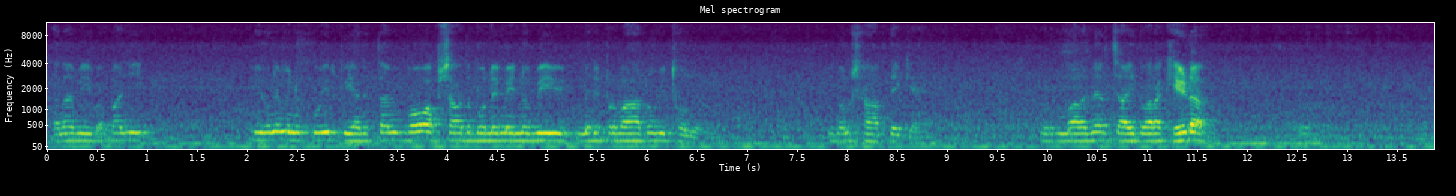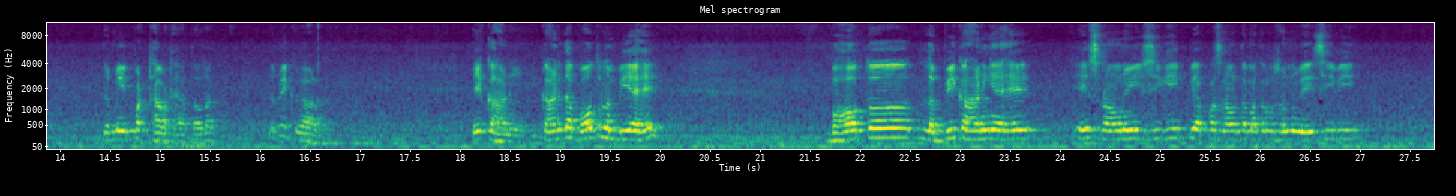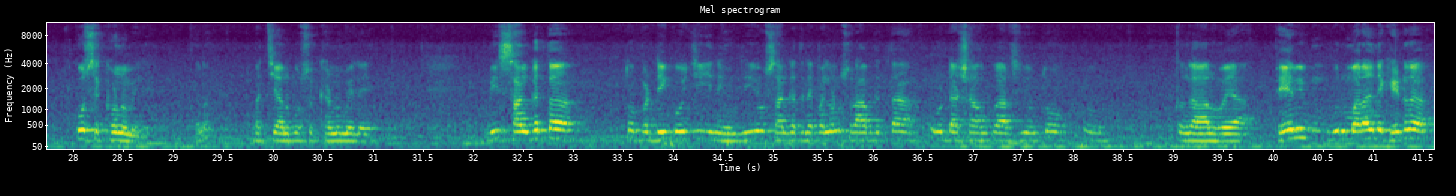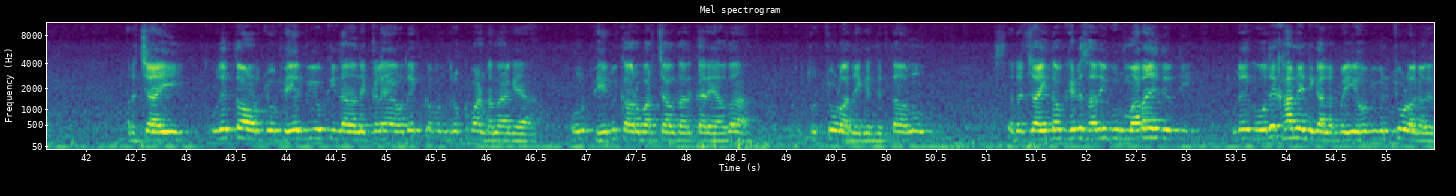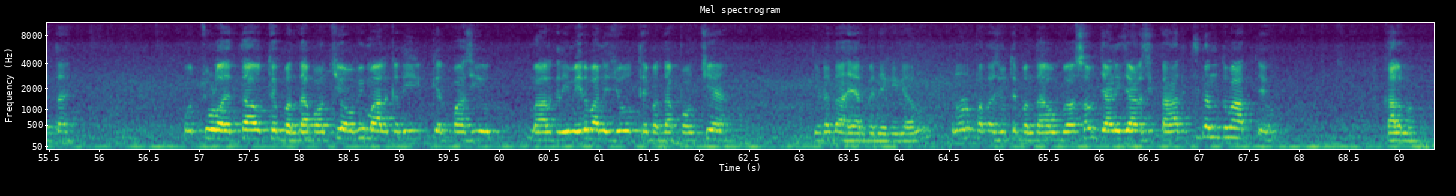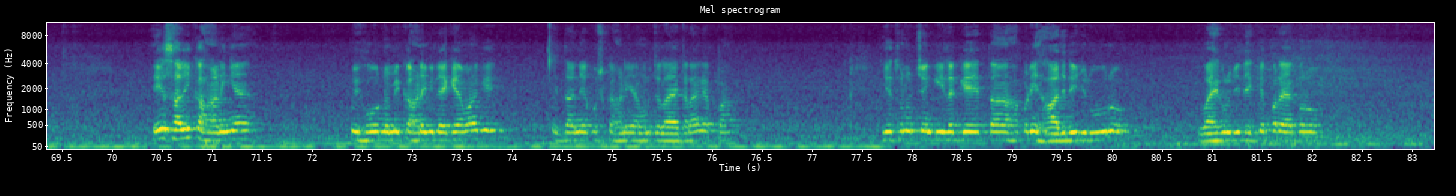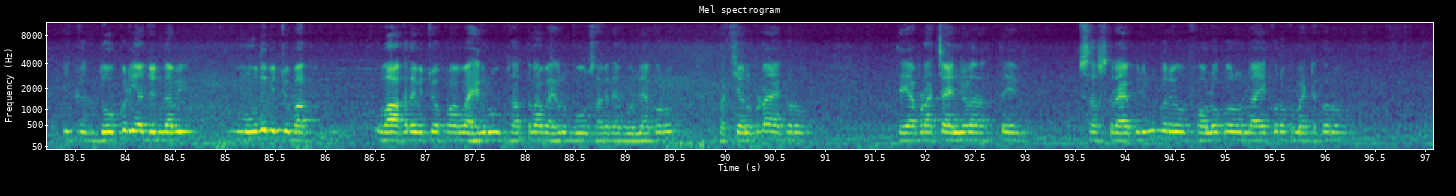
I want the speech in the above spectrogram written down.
ਕਹਿੰਦਾ ਵੀ ਬਾਬਾ ਜੀ, ਵੀ ਉਹਨੇ ਮੈਨੂੰ ਕੋਈ ਰੁਪਿਆ ਦਿੱਤਾ ਵੀ ਬਹੁਤ ਅਪਸ਼ਬਦ ਬੋਲੇ ਮੈਨੂੰ ਵੀ, ਮੇਰੇ ਪਰਿਵਾਰ ਨੂੰ ਵੀ ਤੁਹਾਨੂੰ। ਵੀ ਮੈਨੂੰ ਸ਼ਰਾਬ ਦੇ ਕੇ ਆਇਆ। ਗੁਰੂ ਮਹਾਰਾਜ ਨੇ ਰਚਾਈ ਦੁਆਰਾ ਖੇਡ ਜਮੀ ਪੱਠਾ ਬਿਠਾਇਆ ਤਾ ਉਹਦਾ, ਜਮੀ ਕਗਾਲ ਇਹ ਕਹਾਣੀ ਹੈ ਕਹਾਣੀ ਤਾਂ ਬਹੁਤ ਲੰਬੀ ਹੈ ਇਹ। ਬਹੁਤ ਲੰਬੀ ਕਹਾਣੀ ਹੈ ਇਹ। ਇਹ ਸੁਣਾਉਣੀ ਸੀਗੀ ਵੀ ਆਪਾਂ ਸੁਣਾਉਣ ਦਾ ਮਤਲਬ ਤੁਹਾਨੂੰ ਇਹ ਸੀ ਵੀ ਕੁਝ ਸਿੱਖਣ ਨੂੰ ਮਿਲੇ, ਹੈਨਾ? ਬੱਚਿਆਂ ਨੂੰ ਕੁਝ ਸਿੱਖਣ ਨੂੰ ਮਿਲੇ। ਵੀ ਸੰਗਤ ਤੋਂ ਵੱਡੀ ਕੋਈ ਚੀਜ਼ ਨਹੀਂ ਹੁੰਦੀ। ਉਹ ਸੰਗਤ ਨੇ ਪਹਿਲਾਂ ਉਹਨੂੰ ਸ਼ਰਾਬ ਦਿੱਤਾ। ਉਹ ਏਡਾ ਸ਼ਾਹੂਕਾਰ ਸੀ, ਉਹ ਤੋਂ ਕੰਗਾਲ ਹੋਇਆ। ਫੇਰ ਵੀ ਗੁਰੂ ਮਹਾਰਾਜ ਨੇ ਖੇਡ ਰਚਾਈ। ਉਹਦੇ ਧੌਣ ਚੋਂ ਫੇਰ ਵੀ ਉਹ ਕਿਲਾ ਨਾ ਨਿਕਲਿਆ। ਉਹਦੇ ਅੰਦਰੋਂ ਘਮੰਡ ਨਾ ਗਿਆ। ਉਹਨੂੰ ਫੇਰ ਵੀ ਕਾਰੋਬਾਰ ਚੱਲਦਾ ਕਰਿਆ ਉਹਦਾ। ਤੋਂ ਝੋਲਾ ਦੇ ਕੇ ਦਿੱਤਾ ਉਹਨੂੰ। ਰਚਾਈ ਤਾਂ ਉਹ ਖੇਡ ਸਾਰੀ ਗੁਰੂ ਮਹਾਰਾਜ ਦੀ ਉੱਤੀ ਉਹਦੇ ਉਹਦੇ ਖਾਨੇ ਨਹੀਂ ਗੱਲ ਪਈ, ਉਹ ਵੀ ਮੈਨੂੰ ਝੋਲਾ ਕਿਉਂ ਦਿੱਤਾ? ਉਹ ਝੋਲਾ ਦਿੱਤਾ, ਉੱਥੇ ਬੰਦਾ ਪਹੁੰਚਿਆ, ਉਹ ਵੀ ਮਾਲਕ ਦੀ ਕਿਰਪਾ ਸੀ ਮਾਲਕ ਦੀ ਮਿਹਰਬਾਨੀ ਸੀ, ਉਹ ਉੱਥੇ ਬੰਦਾ ਪਹੁੰਚਿਆ, ਜਿਹੜਾ 10000 ਰੁਪਏ ਦੇ ਕੇ ਗਿਆ ਉਹਨੂੰ। ਉਹਨਾਂ ਨੂੰ ਪਤਾ ਸੀ ਉੱਥੇ ਬੰਦਾ ਆਊਗਾ ਸਭ ਜਾਣੀ ਜਾਣ ਸੀ, ਤਾਂ ਦਿੱਤੀ ਤੁਹਾਨੂੰ ਦਵਾਤ ਤੇ ਉਹ। ਕਲਮ। ਇਹ ਸਾਰੀ ਕਹਾਣੀ ਹੈ ਕੋਈ ਹੋਰ ਨਵੀਂ ਕਹਾਣੀ ਵੀ ਲੈ ਕੇ ਆਵਾਂਗੇ। ਇਦਾਂ ਦੀਆਂ ਕੁਝ ਕਹਾਣੀਆਂ ਹੁਣ ਚਲਾਇਆ ਕਰਾਂਗੇ ਆਪਾਂ। ਜੇ ਤੁਹਾਨੂੰ ਚੰਗੀ ਲੱਗੇ ਤਾਂ ਆਪਣੀ ਹਾਜ਼ਰੀ ਜ਼ਰੂਰ ਵਾਹਿਗੁਰੂ ਜੀ ਦੇਖ ਕੇ ਭਰਿਆ ਕਰੋ। ਇੱਕ ਦੋ ਘੜੀਆਂ ਜਿੰਨਾ ਵੀ ਮੂੰਹ ਦੇ ਵਿੱਚੋਂ ਵਾਕ ਵਾਕ ਦੇ ਵਿੱਚੋਂ ਆਪਾਂ ਵਾਹਿਗੁਰੂ, ਸਤਨਾਮ ਵਾਹਿਗੁਰੂ ਬੋਲ ਸਕਦੇ ਹਾਂ ਬੋਲਿਆ ਕਰੋ, ਬੱਚਿਆਂ ਨੂੰ ਪੜ੍ਹਾਇਆ ਕਰੋ ਤੇ ਆਪਣਾ ਚੈਨਲ ਤੇ ਸਬਸਕ੍ਰਾਈਬ ਜ਼ਰੂਰ ਕਰਿਓ ਫੋਲੋ ਕਰੋ ਲਾਈਕ ਕਰੋ ਕਮੈਂਟ ਕਰੋ।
